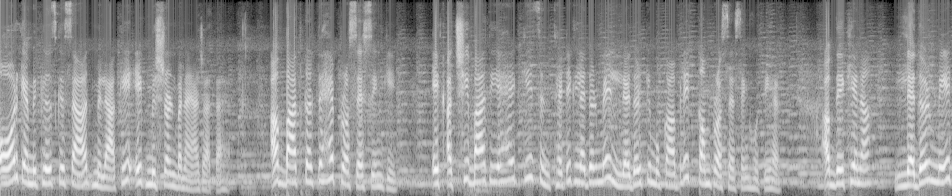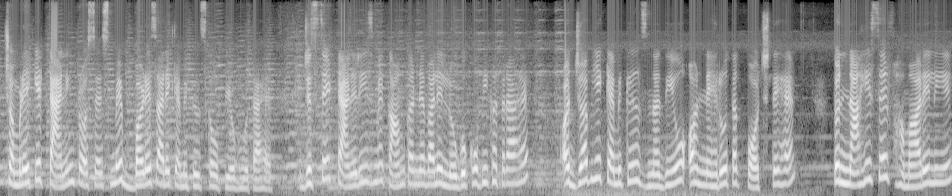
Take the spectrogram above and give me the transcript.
और केमिकल्स के साथ मिला के एक मिश्रण बनाया जाता है। अब बात करते हैं प्रोसेसिंग की। एक अच्छी बात यह है कि सिंथेटिक लेदर में लेदर के मुकाबले कम प्रोसेसिंग होती है। अब देखिए ना लेदर में चमड़े के टैनिंग प्रोसेस में बड़े सारे केमिकल्स का उपयोग होता है, जिससे टैनरीज में काम करने वाले लोगों को भी खतरा है। और जब ये केमिकल्स नदियों और नहरों तक पहुँचते हैं तो ना ही सिर्फ़ हमारे लिए,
